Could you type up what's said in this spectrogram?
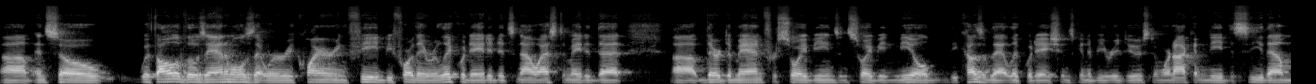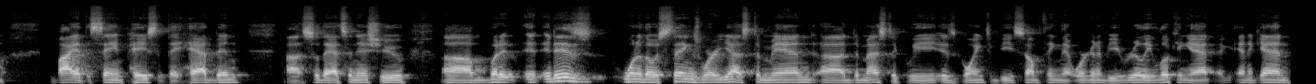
Um, and so, with all of those animals that were requiring feed before they were liquidated, it's now estimated that uh, their demand for soybeans and soybean meal because of that liquidation is going to be reduced, and we're not going to need to see them buy at the same pace that they had been. Uh, so that's an issue. Um, but it, it, it is one of those things where, yes, demand uh, domestically is going to be something that we're going to be really looking at. And again,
